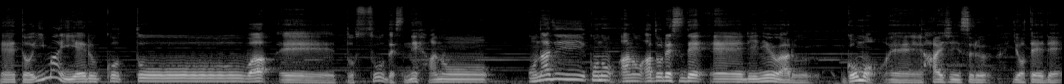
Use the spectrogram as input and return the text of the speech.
えっと、今言えることは、えっと、そうですね、あの、同じこの、あの、アドレスで、えリニューアル後も、え配信する予定で、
